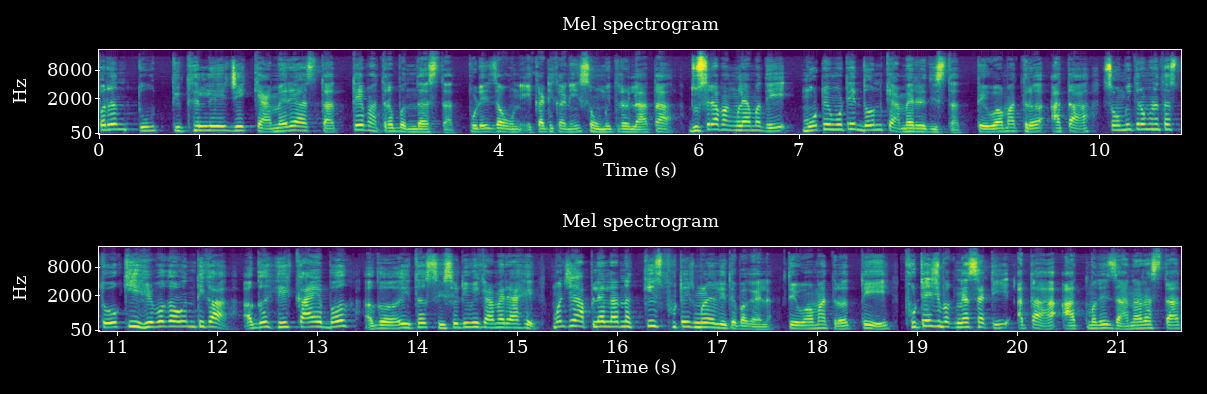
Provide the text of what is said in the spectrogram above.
परंतु तिथले जे कॅमेरे असतात ते मात्र बंद असतात. पुढे जाऊन एका ठिकाणी सौमित्रला आता दुसऱ्या बंगल्यामध्ये मोठे मोठे दोन कॅमेरे दिसतात. तेव्हा मात्र आता सौमित्र म्हणत असतो की हे बघ का अगं हे काय बघ? अगं इथं सीसीटीव्ही कॅमेरे आहे म्हणजे आपल्याला नक्कीच फुटेज मिळेल इथे बघायला. तेव्हा मात्र ते फुटेज बघण्यासाठी आता आतमध्ये जाणार असतात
